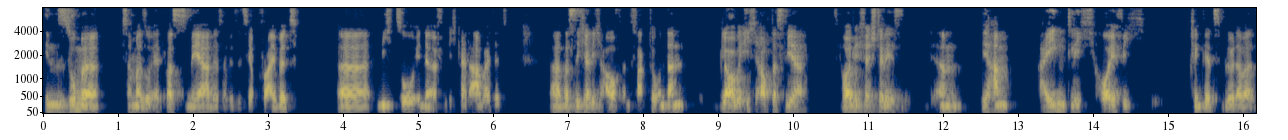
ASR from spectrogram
in Summe, ich sag mal so etwas mehr, deshalb ist es ja Private äh, nicht so in der Öffentlichkeit arbeitet. Äh, das ist sicherlich auch ein Faktor. Und dann glaube ich auch, dass wir häufig feststelle, ist, ähm, wir haben eigentlich häufig klingt jetzt blöd, aber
